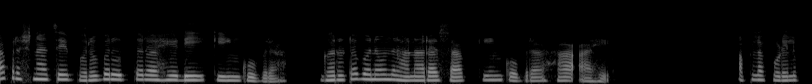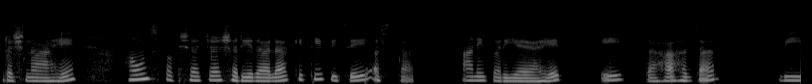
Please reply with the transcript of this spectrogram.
या प्रश्नाचे बरोबर उत्तर आहे डी किंग कोब्रा. घरटं बनवून राहणारा साप किंग कोब्रा हा आहे. आपला पुढील प्रश्न आहे हंस पक्षाच्या शरीराला किती पिसे असतात? आणि पर्याय आहेत ए दहा हजार बी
